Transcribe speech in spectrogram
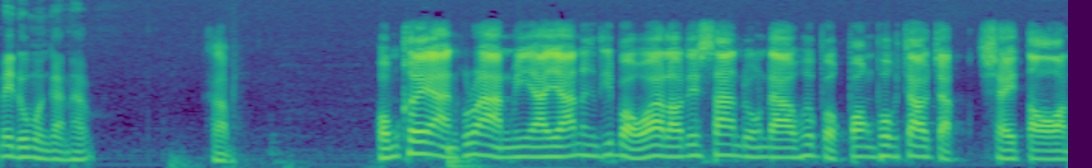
ไม่รู้เหมือนกันครับ ครับ ผมเคยอ่านคุรอานมีอายะหนึ่งที่บอกว่าเราได้สร้างดวงดาวเพื่อปกป้องพวกเจ้าจากชัยตอน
